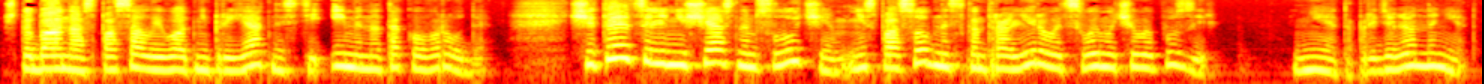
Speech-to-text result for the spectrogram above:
чтобы она спасала его от неприятностей именно такого рода. Считается ли несчастным случаем неспособность контролировать свой мочевой пузырь? Нет, определенно нет.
